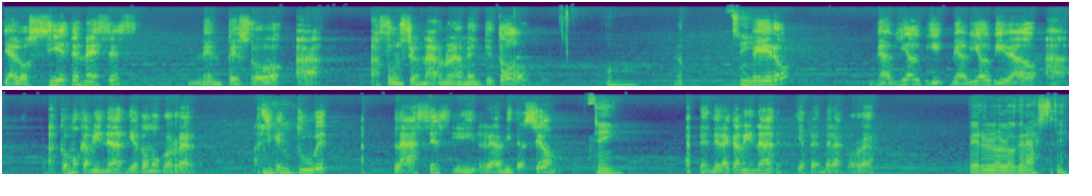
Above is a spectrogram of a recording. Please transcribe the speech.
Y a los siete meses me empezó a, a funcionar nuevamente todo. Oh. ¿No? Sí. Pero me había, me había olvidado a, a cómo caminar y a cómo correr. Así que tuve clases y rehabilitación. Sí. Aprender a caminar y aprender a correr. Pero lo lograste.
